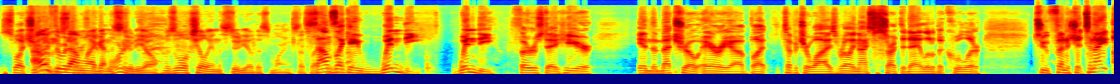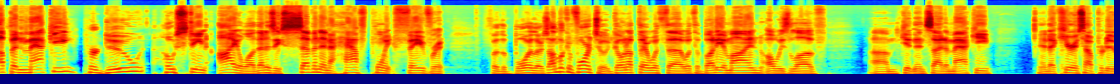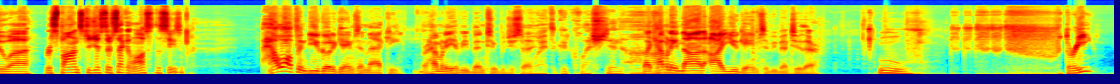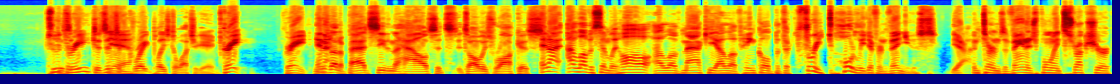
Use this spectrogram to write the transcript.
sweatshirt. I on only threw this it on when I Thursday got in the morning. studio. It was a little chilly in the studio this morning. So that's why Sounds like a windy, windy Thursday here in the metro area, but temperature wise, really nice to start the day. A little bit cooler to finish it tonight. Up in Mackey, Purdue hosting Iowa. That is a seven and a half point favorite for the Boilers. I'm looking forward to it. Going up there with uh, with a buddy of mine. Always love um, getting inside of Mackey. And I'm curious how Purdue uh, responds to just their second loss of the season. How often do you go to games in Mackey, or how many have you been to? Would you say? Boy, that's a good question. Uh, Like how many non-IU games have you been to there? Ooh, three, two, three. Because it's Yeah. a great place to watch a game. great, great. There's And I, not a bad seat in the house. It's it's always raucous. and I, I love Assembly Hall. I love Mackey. I love Hinkle. But they're three totally different venues. Yeah. In terms of vantage point, structure,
